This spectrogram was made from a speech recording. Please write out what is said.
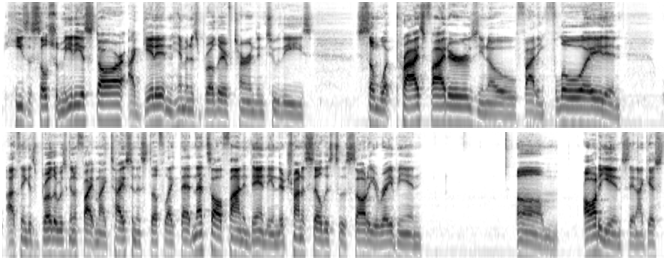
he's a social media star. I get it. And him and his brother have turned into these somewhat prize fighters, you know, fighting Floyd. And I think his brother was going to fight Mike Tyson and stuff like that. And that's all fine and dandy. And they're trying to sell this to the Saudi Arabian um, audience. And I guess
